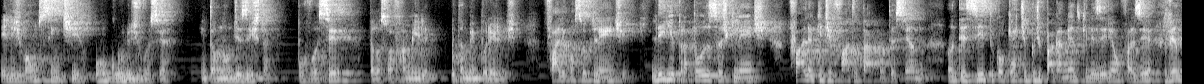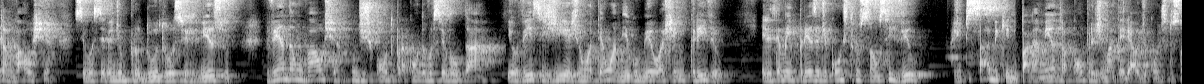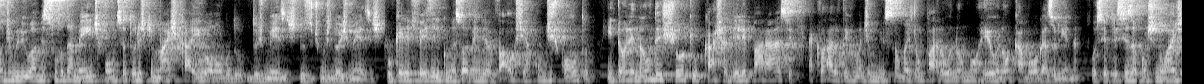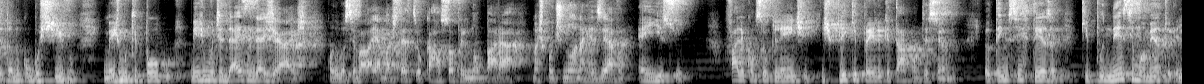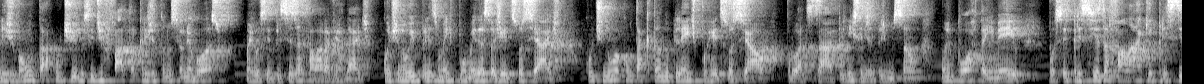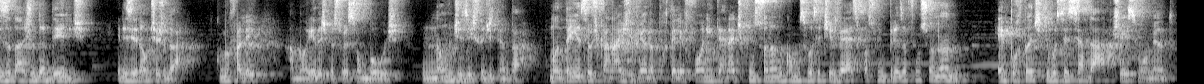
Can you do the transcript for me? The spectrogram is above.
eles vão sentir orgulho de você. Então não desista por você, pela sua família e também por eles. Fale com seu cliente, ligue para todos os seus clientes, fale o que de fato está acontecendo, antecipe qualquer tipo de pagamento que eles iriam fazer, venda voucher. Se você vende um produto ou serviço, Venda um voucher com desconto para quando você voltar. Eu vi esses dias de um até um amigo meu, achei incrível. Ele tem uma empresa de construção civil. A gente sabe que o pagamento, a compra de material de construção diminuiu absurdamente. Foi um dos setores que mais caiu ao longo do, dos meses, dos últimos dois meses. O que ele fez, ele começou a vender voucher com desconto. Então ele não deixou que o caixa dele parasse. É claro, teve uma diminuição, mas não parou, não morreu, não acabou a gasolina. Você precisa continuar injetando combustível, mesmo que pouco, mesmo de 10 em 10 reais. Quando você vai lá e abastece seu carro só para ele não parar, mas continua na reserva, é isso. Fale com seu cliente, explique para ele o que está acontecendo eu tenho certeza que por, nesse momento eles vão estar contigo se de fato acreditam no seu negócio. Mas você precisa falar a verdade. Continue principalmente por meio das suas redes sociais. Continua contactando o cliente por rede social, por WhatsApp, lista de transmissão, não importa, e-mail. Você precisa falar que precisa da ajuda deles. Eles irão te ajudar. Como eu falei, a maioria das pessoas são boas. Não desista de tentar. Mantenha seus canais de venda por telefone e internet funcionando como se você tivesse com a sua empresa funcionando. É importante que você se adapte a esse momento.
